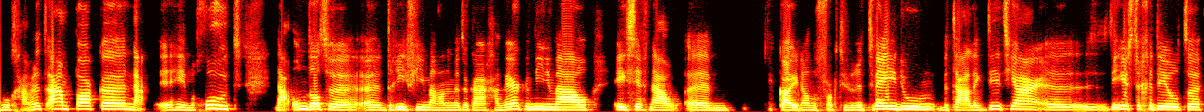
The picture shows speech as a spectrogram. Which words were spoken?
Hoe gaan we het aanpakken? Nou, helemaal goed. Nou, omdat we uh, drie, vier maanden met elkaar gaan werken, minimaal. Ik zeg, nou, um, kan je dan de facturen twee doen? Betaal ik dit jaar uh, het eerste gedeelte?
